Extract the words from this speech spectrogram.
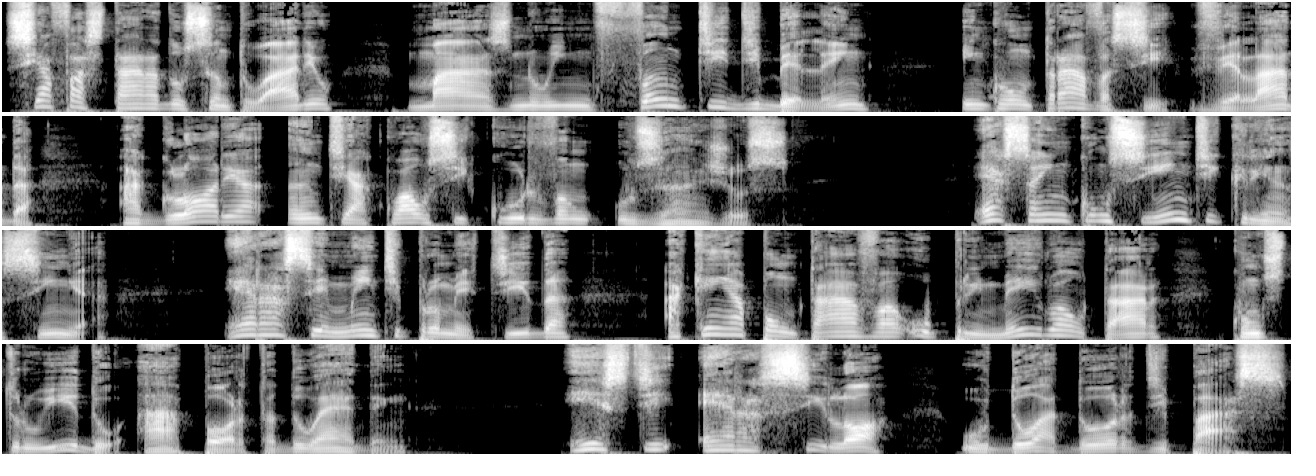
se afastara do santuário, mas no infante de Belém encontrava-se, velada, a glória ante a qual se curvam os anjos. Essa inconsciente criancinha era a semente prometida a quem apontava o primeiro altar construído à porta do Éden. Este era Siló, o doador de paz.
